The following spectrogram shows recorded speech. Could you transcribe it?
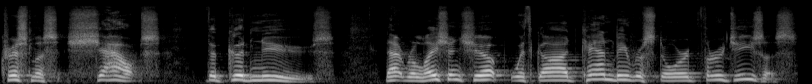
Christmas shouts the good news that relationship with God can be restored through Jesus.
